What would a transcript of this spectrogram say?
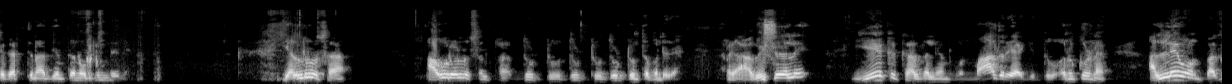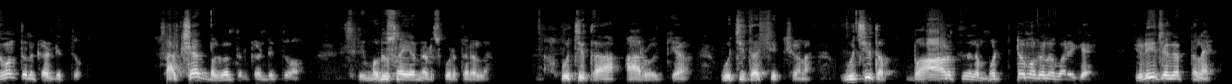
ಜಗತ್ತಿನಾದ್ಯಂತ ನೋಡ್ಕೊಂಡಿದ್ದೀನಿ. ಎಲ್ಲರೂ ಸಹ ಅವರಲ್ಲೂ ಸ್ವಲ್ಪ ದುಡ್ಡು ದುಡ್ಡು ದುಡ್ಡು ಅಂತ ಬಂದಿದೆ. ಆ ವಿಷಯದಲ್ಲಿ ಏಕಕಾಲದಲ್ಲಿ ನನಗೊಂದು ಮಾದರಿಯಾಗಿದ್ದು ಅನುಕರಣೆ. ಅಲ್ಲೇ ಒಂದು ಭಗವಂತನ ಕಂಡಿತ್ತು. ಸಾಕ್ಷಾತ್ ಭಗವಂತನ ಕಂಡಿದ್ದು ಶ್ರೀ ಮಧುಸಾಯ ನಡೆಸ್ಕೊಡ್ತಾರಲ್ಲ. ಉಚಿತ ಆರೋಗ್ಯ, ಉಚಿತ ಶಿಕ್ಷಣ, ಉಚಿತ ಭಾರತದಲ್ಲಿ ಮೊಟ್ಟ ಮೊದಲ ಇಡೀ ಜಗತ್ತಲ್ಲೇ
